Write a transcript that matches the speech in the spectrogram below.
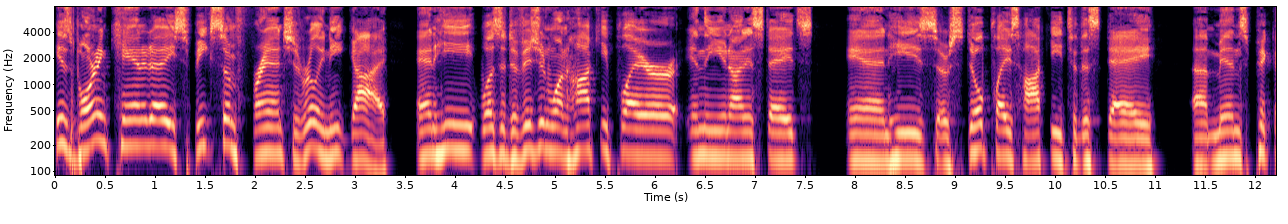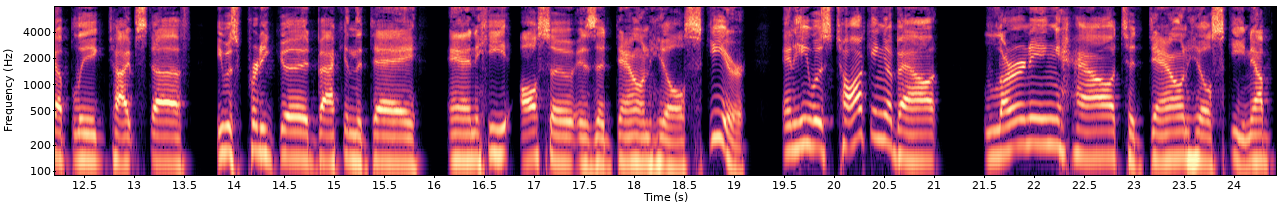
he was born in Canada. He speaks some French. He's a really neat guy. And he was a division one hockey player in the United States. And he's still plays hockey to this day, uh, men's pickup league type stuff. He was pretty good back in the day. And he also is a downhill skier. And he was talking about learning how to downhill ski. Now,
